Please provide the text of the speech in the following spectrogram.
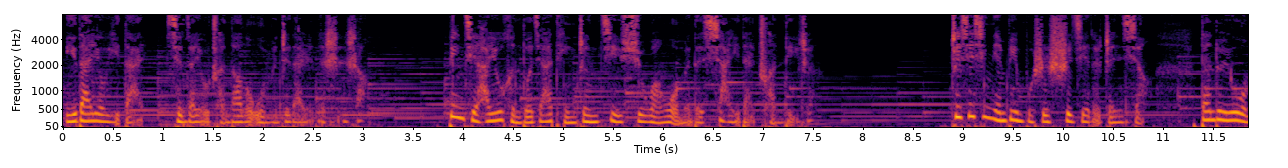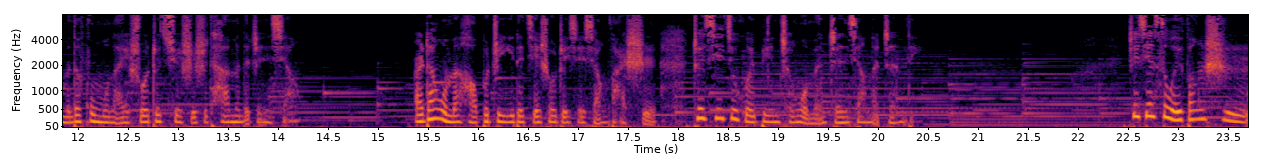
一代又一代，现在又传到了我们这代人的身上，并且还有很多家庭正继续往我们的下一代传递着。这些信念并不是世界的真相，但对于我们的父母来说，这确实是他们的真相。而当我们毫不质疑的接受这些想法时，这些就会变成我们真相的真理。这些思维方式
